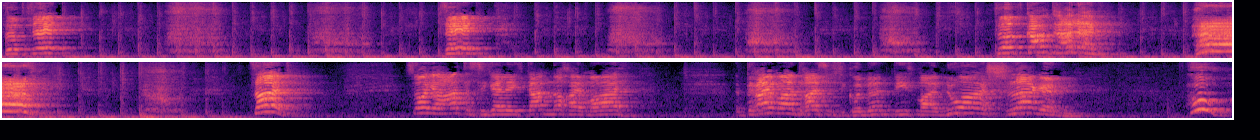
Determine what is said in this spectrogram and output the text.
Fünfzehn. Sicherlich. Dann noch einmal. Dreimal 30 Sekunden. Diesmal nur schlagen. Huh.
